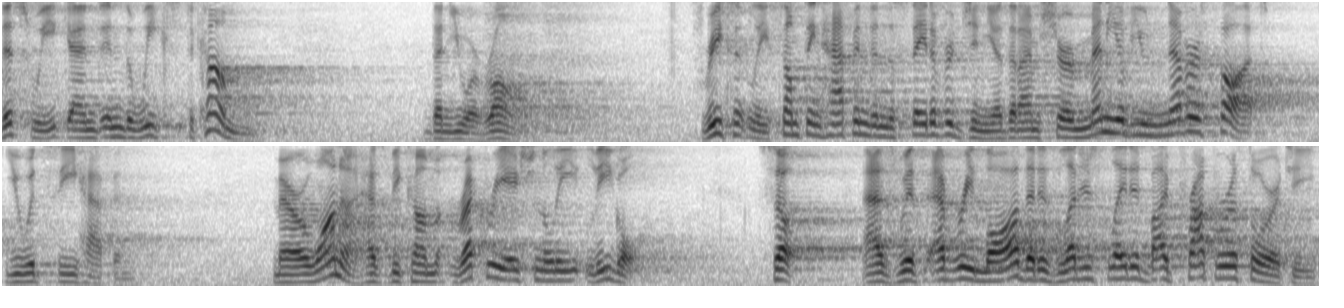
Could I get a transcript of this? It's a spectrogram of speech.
this week and in the weeks to come, then you are wrong. Recently, something happened in the state of Virginia that I'm sure many of you never thought you would see happen. Marijuana has become recreationally legal. So, as with every law that is legislated by proper authority,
